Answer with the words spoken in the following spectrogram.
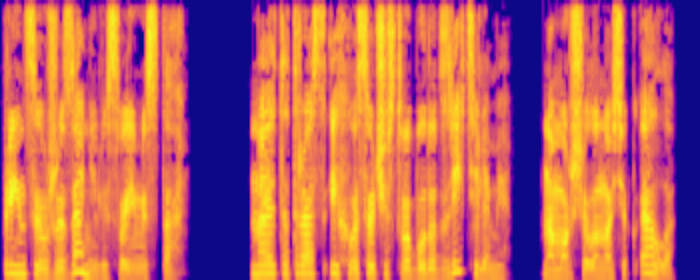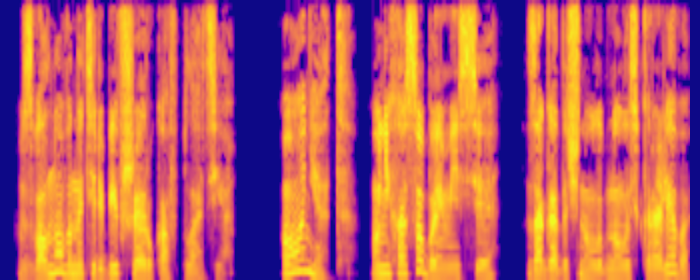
Принцы уже заняли свои места. «На этот раз их высочество будут зрителями?» — наморщила носик Элла, взволнованно теребившая рукав платья. «О, нет, у них особая миссия», — загадочно улыбнулась королева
